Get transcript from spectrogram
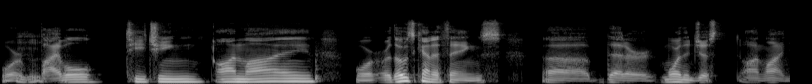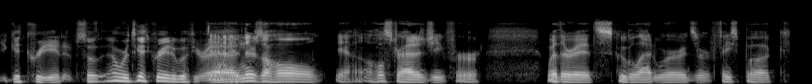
or Mhm. Bible teaching online or or those kind of things uh, that are more than just online. You get creative. So in other words, get creative with your yeah ad. and there's a whole yeah a whole strategy for whether it's google adwords or facebook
